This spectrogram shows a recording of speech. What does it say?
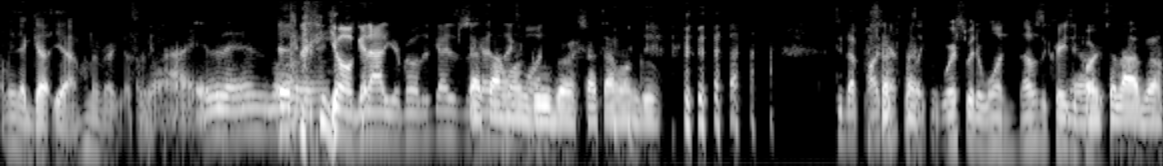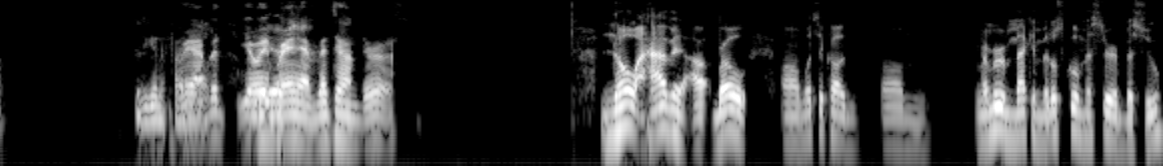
I mean, I get yeah. Whenever I guess. I mean, island, yo, get out of here, bro. This guy's this Shout guy's the out next Wangu, one. bro. Shout out Wangu. Dude, that podcast was like the worst way to one. That was the crazy yeah, part. It's allowed, bro. You're gonna find Wait, I've out. been, yo, wait, Yeah. Brandon, I've been to Honduras. No, I haven't, uh, bro. Um, what's it called? Um, remember Mac in middle school, Mister Basu,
